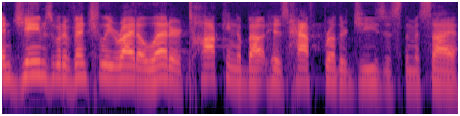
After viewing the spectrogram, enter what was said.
and James would eventually write a letter talking about his half brother Jesus, the Messiah.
